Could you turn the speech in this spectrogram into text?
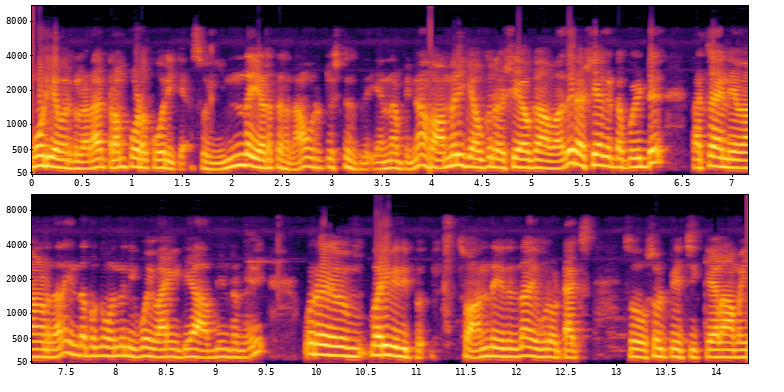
மோடி அவர்களோட ட்ரம்ப்போட கோரிக்கை. ஸோ இந்த இடத்துல தான் ஒரு ட்விஸ்ட் இருக்குது. என்ன அப்படின்னா அமெரிக்காவுக்கும் ரஷ்யாவுக்கும் ஆகாது ரஷ்யா கிட்ட போயிட்டு கச்சா எண்ணெய் வாங்கினதால இந்த பக்கம் வந்து நீ போய் வாங்கிட்டியா அப்படின்ற மாதிரி ஒரு வரி விதிப்பு. ஸோ அந்த இதில் தான் இவ்வளோ டேக்ஸ் ஸோ சொல் பேச்சு கேளாமை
